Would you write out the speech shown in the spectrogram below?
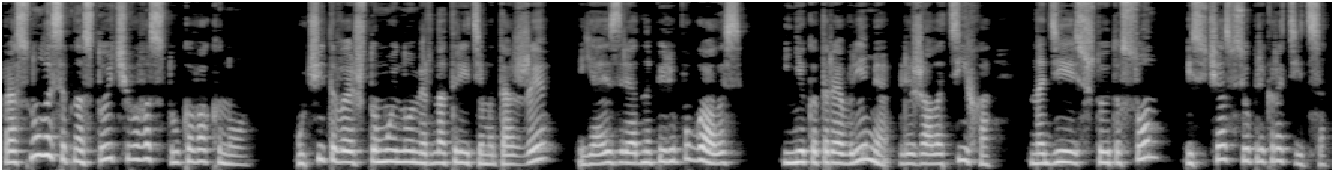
Проснулась от настойчивого стука в окно. Учитывая, что мой номер на третьем этаже, я изрядно перепугалась и некоторое время лежала тихо, надеясь, что это сон и сейчас все прекратится.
